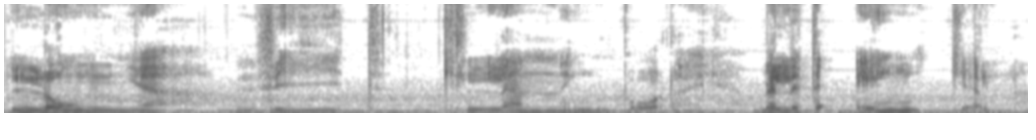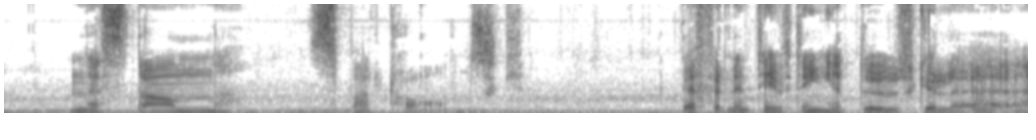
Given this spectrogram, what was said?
lång, vit klänning på dig. Väldigt enkel, nästan spartansk. Definitivt inget du skulle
